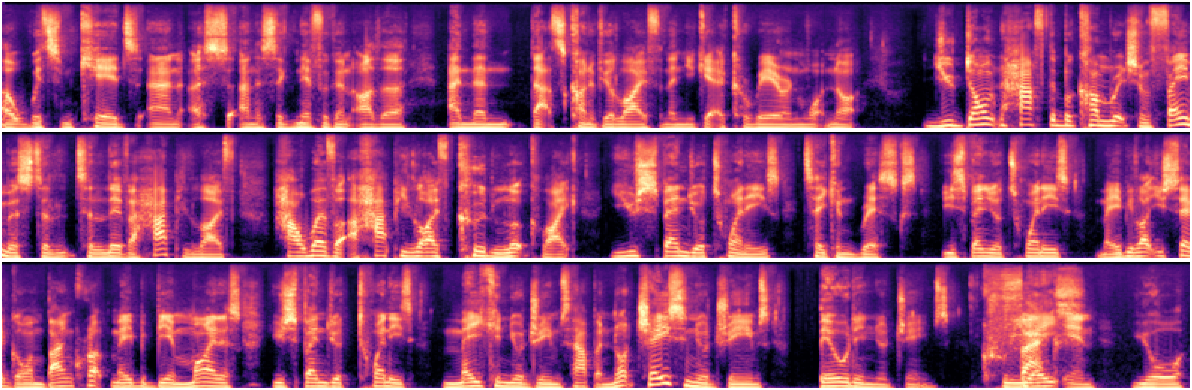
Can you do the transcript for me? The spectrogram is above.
uh, with some kids and a and a significant other, and then that's kind of your life, and then you get a career and whatnot. You don't have to become rich and famous to, to live a happy life. However, a happy life could look like you spend your 20s taking risks. You spend your 20s, maybe like you said, going bankrupt, maybe being minus. You spend your 20s making your dreams happen, not chasing your dreams, building your dreams, creating your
